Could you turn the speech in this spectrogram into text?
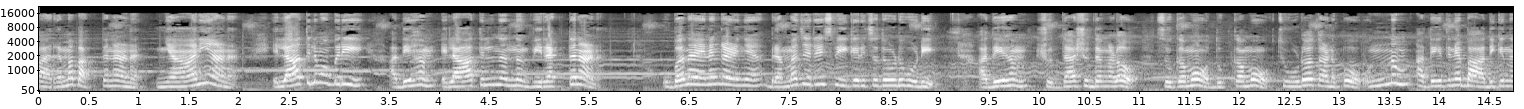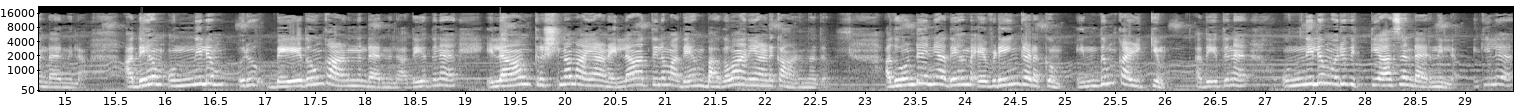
പരമഭക്തനാണ് ജ്ഞാനിയാണ്. എല്ലാത്തിലും ഉപരി അദ്ദേഹം എല്ലാത്തിൽ നിന്നും വിരക്തനാണ്. ഉപനയനം കഴിഞ്ഞ് ബ്രഹ്മചര്യം സ്വീകരിച്ചതോടുകൂടി അദ്ദേഹം ശുദ്ധാശുദ്ധങ്ങളോ സുഖമോ ദുഃഖമോ ചൂടോ തണുപ്പോ ഒന്നും അദ്ദേഹത്തിനെ ബാധിക്കുന്നുണ്ടായിരുന്നില്ല. അദ്ദേഹം ഒന്നിലും ഒരു ഭേദവും കാണുന്നുണ്ടായിരുന്നില്ല. അദ്ദേഹത്തിന് എല്ലാം കൃഷ്ണമായാണ് എല്ലാത്തിലും അദ്ദേഹം ഭഗവാനെയാണ് കാണുന്നത്. അതുകൊണ്ട് തന്നെ അദ്ദേഹം എവിടെയും കിടക്കും എന്തും കഴിക്കും. അദ്ദേഹത്തിന് ഒന്നിലും ഒരു വ്യത്യാസം ഉണ്ടായിരുന്നില്ല. എങ്കിൽ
